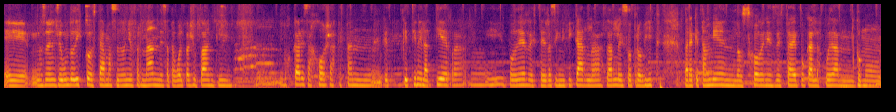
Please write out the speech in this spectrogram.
eh, no sé, en el segundo disco está Macedonio Fernández, Atahualpa Yupanqui, buscar esas joyas que están, que, tiene la tierra y poder este, resignificarlas, darles otro beat para que también los jóvenes de esta época las puedan como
